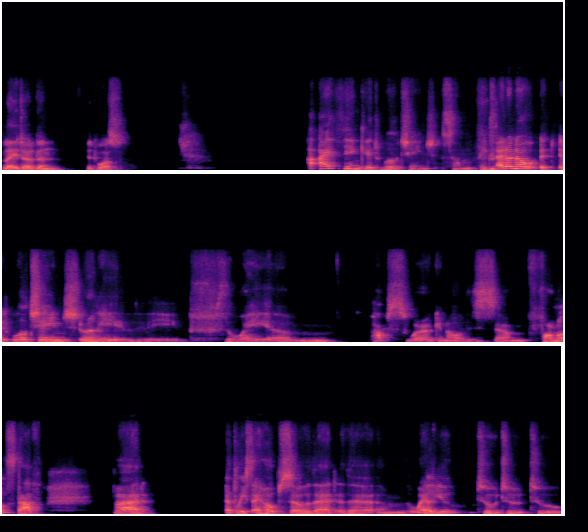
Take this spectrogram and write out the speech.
later than it was. I think it will change some things. I don't know. It, it will change really the, the way um, pubs work and all this um, formal stuff. But at least I hope so that the um, the value to to to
